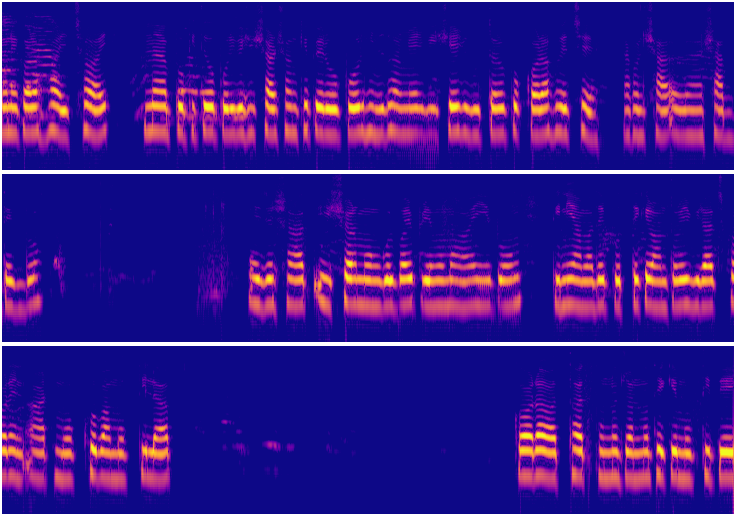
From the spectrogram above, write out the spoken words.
মনে করা হয়। ছয় প্রকৃতি ও পরিবেশের সারসংক্ষেপের ওপর হিন্দু ধর্মের বিশেষ গুরুত্বারোপ করা হয়েছে। এখন সাত দেখব। এই যে সাত, ঈশ্বর মঙ্গলময়, প্রেমময় এবং তিনি আমাদের প্রত্যেকের অন্তরে বিরাজ করেন। আট, মোক্ষ বা মুক্তি লাভ। করা অর্থাৎ পুনর্জন্ম থেকে মুক্তি পেয়ে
